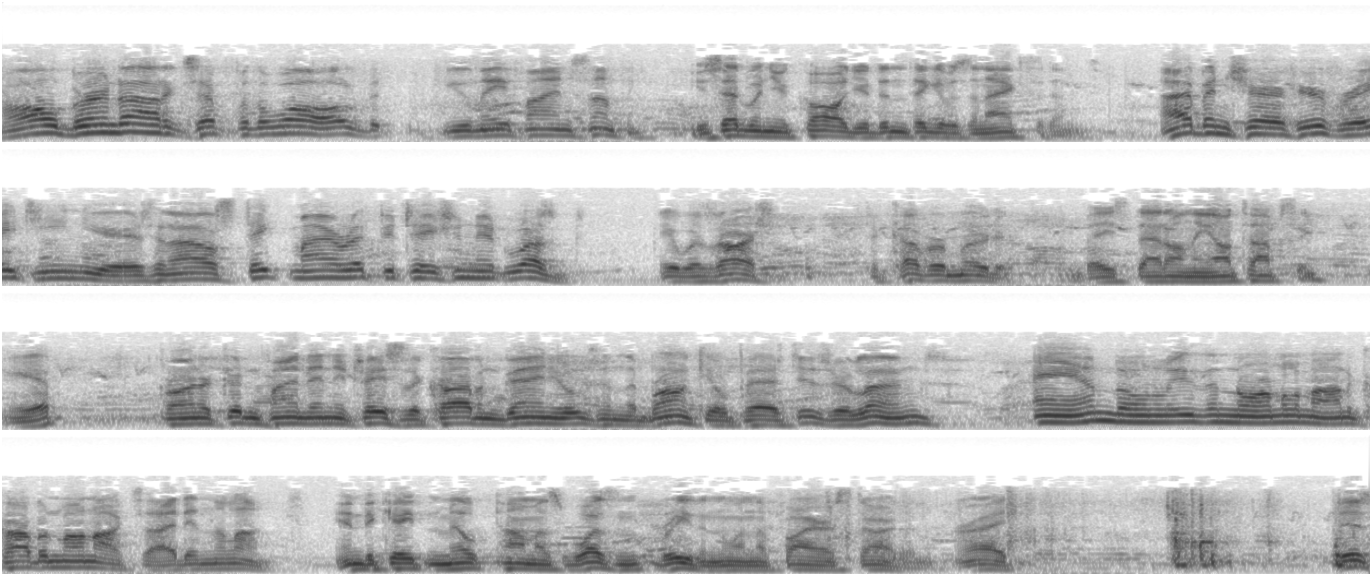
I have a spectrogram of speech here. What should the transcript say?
All burned out except for the walls, but you may find something. You said when you called you didn't think it was an accident. I've been sheriff here for 18 years, and I'll stake my reputation it wasn't. It was arson to cover murder. Based that on the autopsy? Yep. Coroner couldn't find any traces of carbon granules in the bronchial passages or lungs. And only the normal amount of carbon monoxide in the lungs. Indicating Milt Thomas wasn't breathing when the fire started. Right. This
